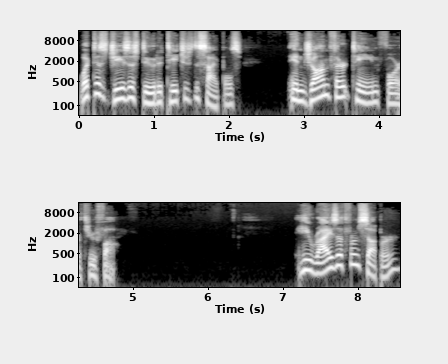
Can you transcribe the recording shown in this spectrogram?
What does Jesus do to teach his disciples in John 13, 4 through 5? He riseth from supper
